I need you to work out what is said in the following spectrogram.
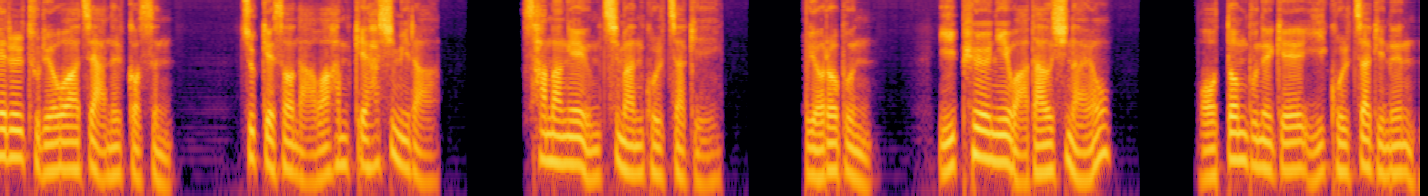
해를 두려워하지 않을 것은 주께서 나와 함께 하심이라. 사망의 음침한 골짜기. 여러분, 이 표현이 와닿으시나요? 어떤 분에게 이 골짜기는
